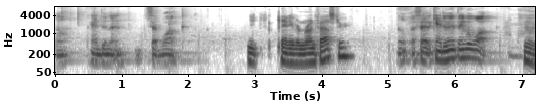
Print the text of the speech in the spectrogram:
No, can't do nothing except walk. You can't even run faster? Nope, I said I can't do anything but walk. Hmm.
